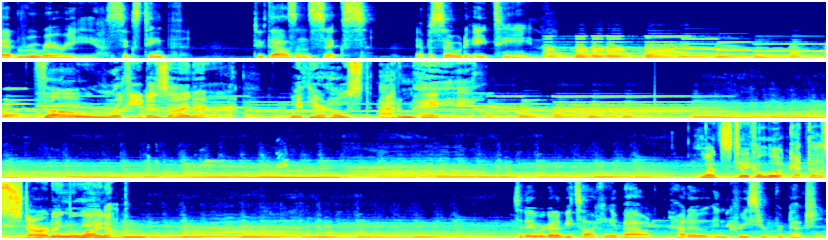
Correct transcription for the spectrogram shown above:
February 16th, 2006, episode 18. The Rookie Designer with your host, Adam Hay. Let's take a look at the starting lineup. Today we're going to be talking about how to increase your production.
